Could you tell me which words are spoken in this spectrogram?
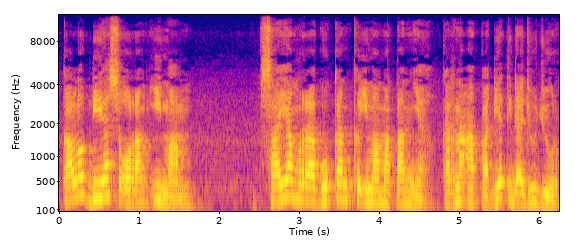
Kalau dia seorang imam, saya meragukan keimamatannya. Karena apa? Dia tidak jujur.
